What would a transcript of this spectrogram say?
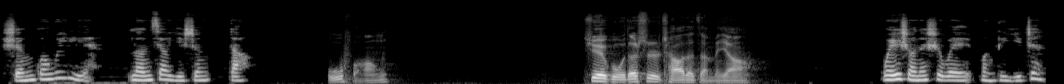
神光微敛，冷笑一声道：“无妨。血骨的事查的怎么样？”为首那侍卫猛地一震，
